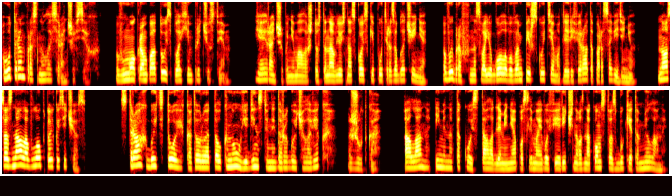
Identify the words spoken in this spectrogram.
Утром проснулась раньше всех. В мокром поту и с плохим предчувствием. Я и раньше понимала, что становлюсь на скользкий путь разоблачения, выбрав на свою голову вампирскую тему для реферата по расоведению, но осознала в лоб только сейчас. Страх быть той, которую оттолкнул единственный дорогой человек, жутко. Алана именно такой стала для меня после моего фееричного знакомства с букетом Миланы.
